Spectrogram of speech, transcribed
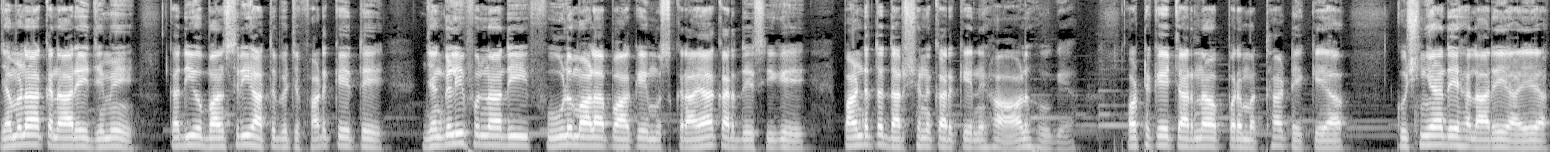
ਜਮਨਾ ਕਿਨਾਰੇ ਜਿਵੇਂ ਕਦੀ ਉਹ ਬਾਂਸਰੀ ਹੱਥ ਵਿੱਚ ਫੜ ਕੇ ਤੇ ਜੰਗਲੀ ਫੁੱਲਾਂ ਦੀ ਫੂਲ ਮਾਲਾ ਪਾ ਕੇ ਮੁਸਕਰਾਇਆ ਕਰਦੇ ਸੀਗੇ, ਪੰਡਤ ਦਰਸ਼ਨ ਕਰਕੇ ਨਿਹਾਲ ਹੋ ਗਿਆ। ਉੱਠ ਕੇ ਚਰਨਾਂ ਉੱਪਰ ਮੱਥਾ ਟੇਕਿਆ, ਖੁਸ਼ੀਆਂ ਦੇ ਹਲਾਰੇ ਆਏ ਆ।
